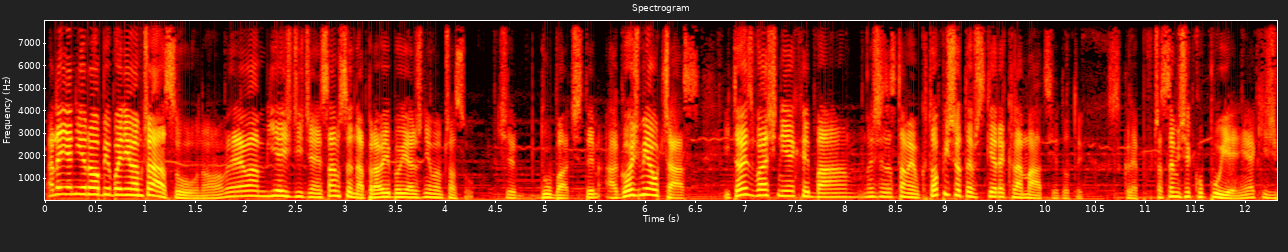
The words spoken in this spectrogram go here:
Ale ja nie robię, bo nie mam czasu. No, ja mam jeździć, ja sam sobie naprawię, bo ja już nie mam czasu się dubać tym. A gość miał czas. I to jest właśnie chyba, no się zastanawiam, kto pisze te wszystkie reklamacje do tych sklepów. Czasami się kupuje, nie? Jakieś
